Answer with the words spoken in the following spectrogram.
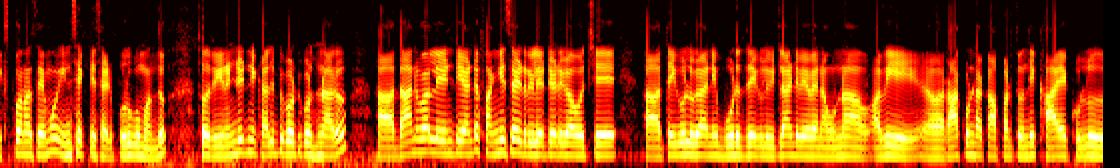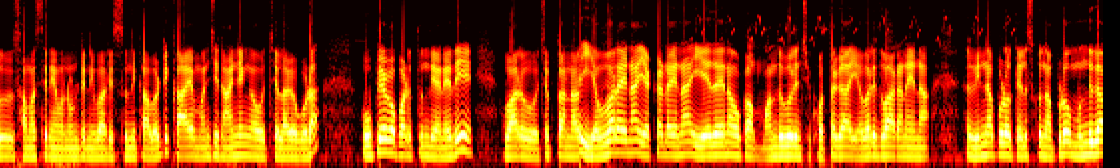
ఎక్స్పోనస్ ఏమో ఇన్సెక్టిసైడ్ పురుగు మందు. సో ఈ రెండింటిని కలిపి కొట్టుకుంటున్నారు. దానివల్ల ఏంటి అంటే ఫంగిసైడ్ రిలేటెడ్గా వచ్చే తెగులు కానీ బూడిద తెగులు ఇట్లాంటివి ఏవైనా ఉన్నా అవి రాకుండా కాపాడుతుంది. కాయ కుళ్ళు సమస్యను ఏమైనా ఉంటే నివారిస్తుంది కాబట్టి కాయ మంచి నాణ్యంగా వచ్చేలాగా కూడా ఉపయోగపడుతుంది అనేది వారు చెప్తున్నారు. ఎవరైనా ఎక్కడైనా ఏదైనా ఒక మందు గురించి కొత్తగా ఎవరి ద్వారానైనా విన్నప్పుడో తెలుసుకున్నప్పుడు ముందుగా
